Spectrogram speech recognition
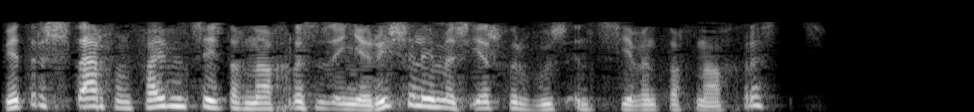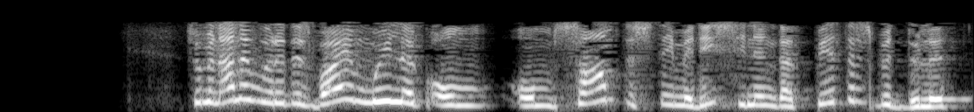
Petrus sterf in 65 na Christus en Jerusalem is eers verwoes in 70 na Christus. So met ander woorde, dit is baie moeilik om om saam te stem met die siening dat Petrus bedoel het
